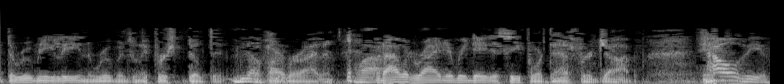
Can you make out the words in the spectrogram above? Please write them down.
at the Reuben E. Lee and the Rubens when they first built it, No on Harbor Island. Wow. But I would ride every day to Seaforth to ask for a job. How old were you?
